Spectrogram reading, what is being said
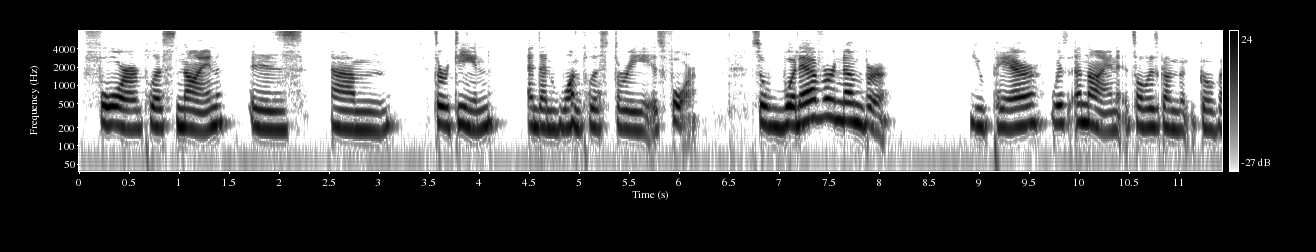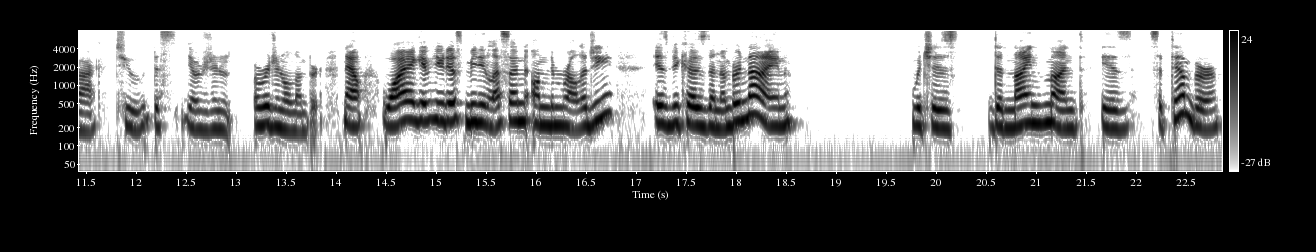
4 plus 9 is um, 13, and then 1 plus 3 is 4. So whatever number you pair with a 9, it's always going to go back to this, the original, original number. Now, why I give you this mini lesson on numerology is because the number 9, which is the ninth month, is September.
